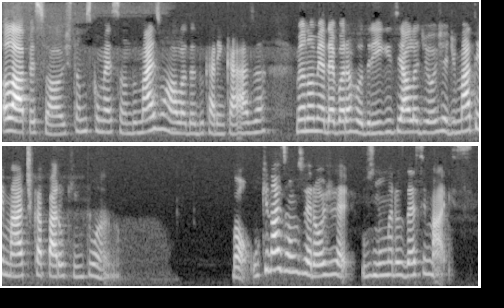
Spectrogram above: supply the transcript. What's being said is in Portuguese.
Olá pessoal, estamos começando mais uma aula da Educar em Casa. Meu nome é Débora Rodrigues e a aula de hoje é de Matemática para o quinto ano. Bom, o que nós vamos ver hoje é os números decimais.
